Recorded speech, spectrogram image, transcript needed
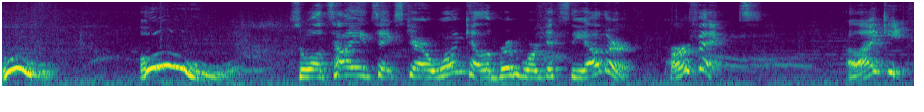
Ooh! Ooh! So while Talion takes care of one, Celebrimbor gets the other. Perfect! I like it.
